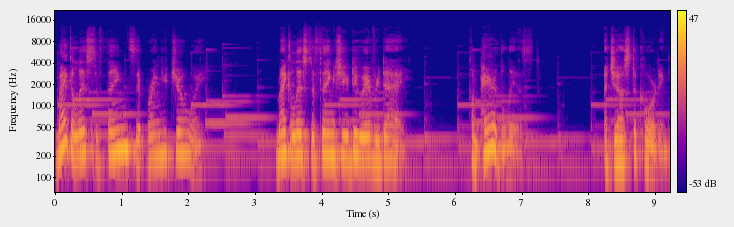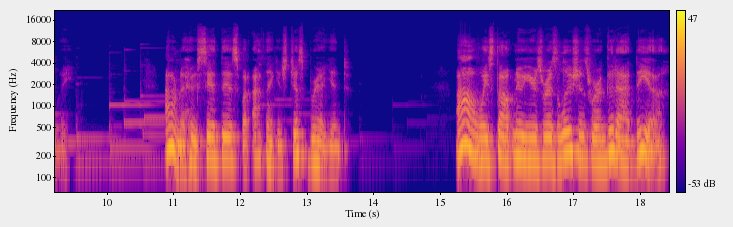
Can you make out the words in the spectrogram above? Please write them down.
Make a list of things that bring you joy. Make a list of things you do every day. Compare the list. Adjust accordingly. I don't know who said this, but I think it's just brilliant. I always thought New Year's resolutions were a good idea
